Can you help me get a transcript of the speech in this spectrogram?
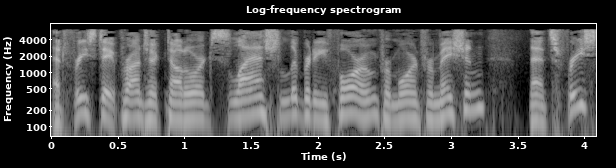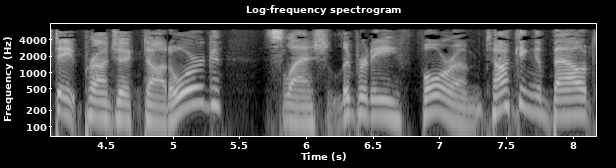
at freestateproject.org slash Liberty Forum for more information. That's freestateproject.org slash Liberty Forum. Talking about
